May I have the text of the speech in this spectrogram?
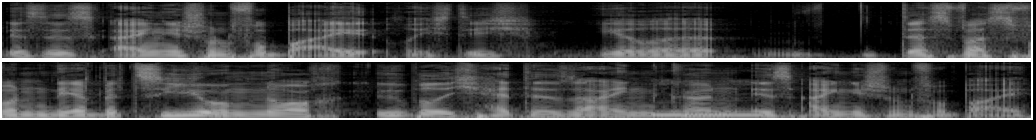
es ist eigentlich schon vorbei, richtig. Ihre, das, was von der Beziehung noch übrig hätte sein können, Mhm. ist eigentlich schon vorbei.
